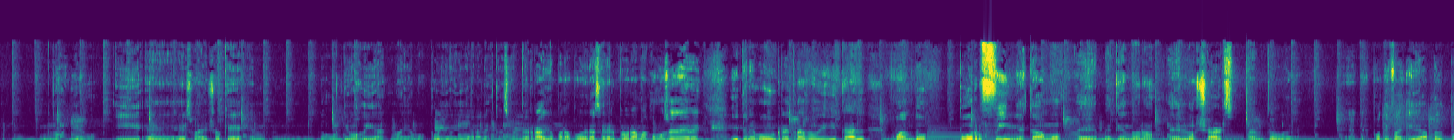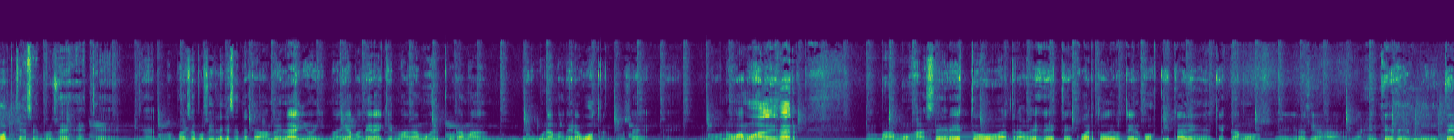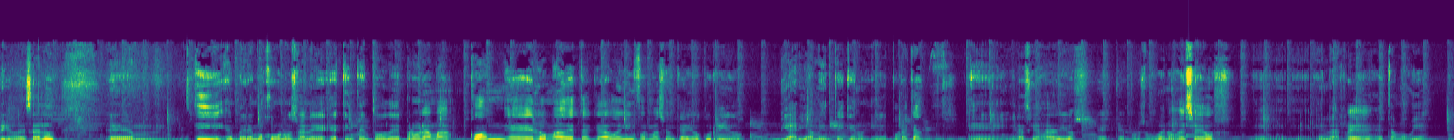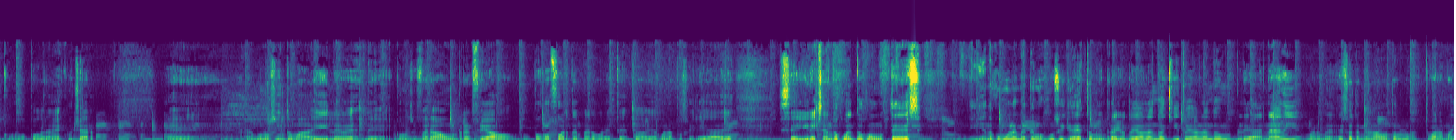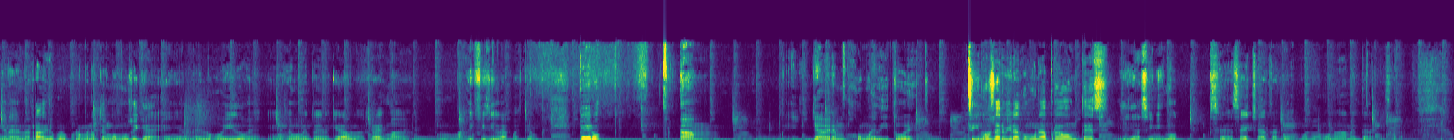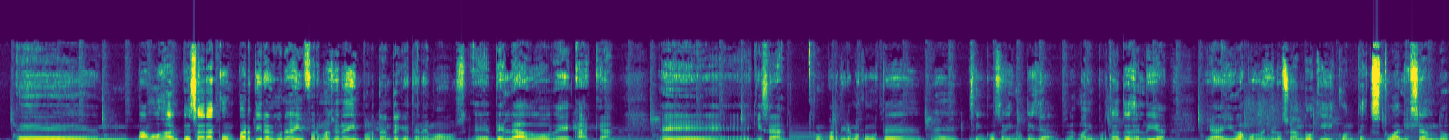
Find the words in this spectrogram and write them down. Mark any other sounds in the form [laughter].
nos llegó. Y eh, eso ha hecho que en mm, los últimos días no hayamos podido llegar a la estación de radio para poder hacer el programa como se debe. Y tenemos un retraso digital cuando por fin estábamos eh, metiéndonos en los charts tanto de, de, Spotify y de Apple Podcasts. Entonces este, no puede ser posible que se esté acabando el año y no haya manera de que no hagamos el programa de una manera u otra. Entonces no nos vamos a dejar Vamos a hacer esto a través de este cuarto de hotel hospital en el que estamos eh, gracias a la gente [laughs] del Ministerio de Salud. Em, y veremos cómo nos sale este intento de programa con eh, lo más destacado en información que haya ocurrido diariamente y que nos llegue por acá. Eh, gracias a Dios este, por sus buenos deseos en las redes estamos bien, como podrán escuchar algunos síntomas ahí leves de como si fuera un resfriado un poco fuerte, pero este, todavía con la posibilidad de seguir echando cuento con ustedes y viendo cómo le metemos música a esto. Mientras yo estoy hablando aquí, estoy hablando a nadie. Bueno, eso también lo hago todos todas las mañanas en la radio, pero por lo menos tengo música en, los oídos en, ese momento en el que hablo. Acá es más, más difícil la cuestión. Pero ya veremos cómo edito esto. Si no, servirá como una prueba, un test y así mismo se desecha hasta que volvamos nuevamente a la emisora. Eh, vamos a empezar a compartir algunas informaciones importantes que tenemos eh, del lado de acá. Eh, quizás compartiremos con ustedes cinco o seis noticias, las más importantes del día, y ahí vamos desglosando y contextualizando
